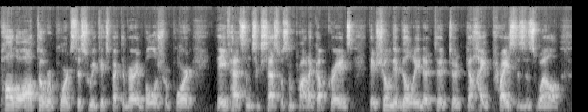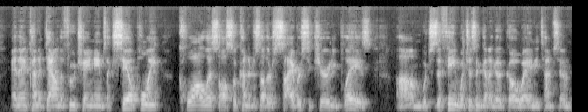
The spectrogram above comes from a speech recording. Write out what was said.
Palo Alto reports this week expect a very bullish report. They've had some success with some product upgrades. They've shown the ability to, to, to, to hike prices as well. And then kind of down the food chain names like SailPoint, Qualys, also kind of just other cybersecurity plays, um, which is a theme which isn't going to go away anytime soon.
